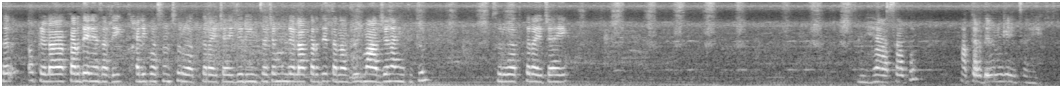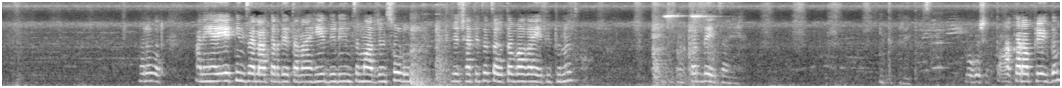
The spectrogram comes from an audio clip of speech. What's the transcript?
तर आपल्याला आकार देण्यासाठी खालीपासून सुरुवात करायची आहे. दीड इंचाच्या मुंड्याला आकार देताना जो मार्जिन आहे तिथून सुरुवात करायची आहे. आणि ह्या असा आपण आकार देऊन घ्यायचा आहे. बरोबर? आणि ह्या एक इंचाला आकार देताना हे दीड इंच मार्जिन सोडून जे छातीचा चौथा भाग आहे तिथूनच आकार द्यायचा आहे. इथपर्यंत बघू शकता आकार आपले एकदम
